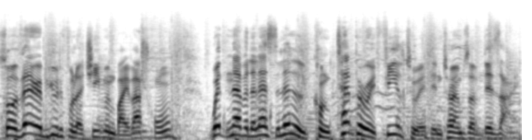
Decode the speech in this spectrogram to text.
So a very beautiful achievement by Vacheron, with nevertheless a little contemporary feel to it in terms of design.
